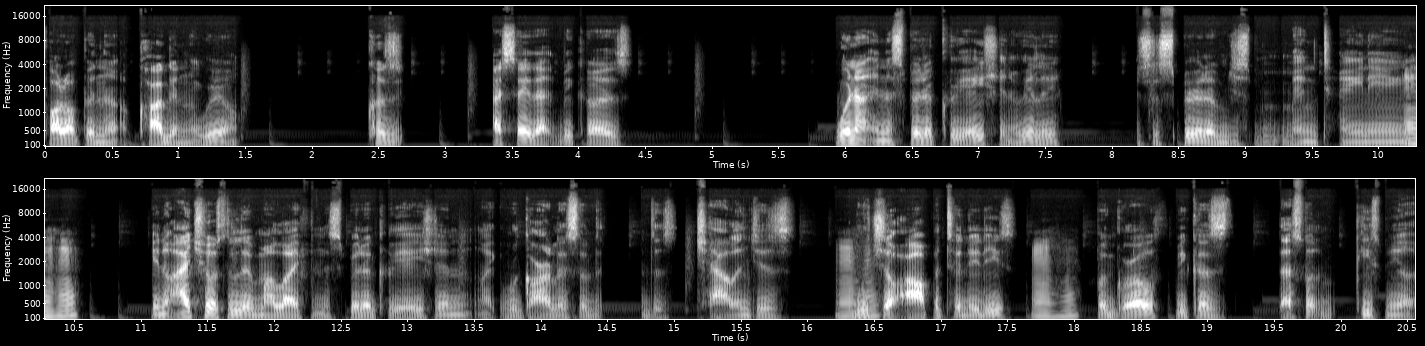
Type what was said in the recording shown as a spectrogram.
caught up in a cog in the wheel. Cause I say that because we're not in the spirit of creation, really. It's the spirit of just maintaining. Mm-hmm. You know, I chose to live my life in the spirit of creation, like regardless of the, the challenges, Mm-hmm. which are opportunities mm-hmm. for growth, because that's what keeps me uh,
